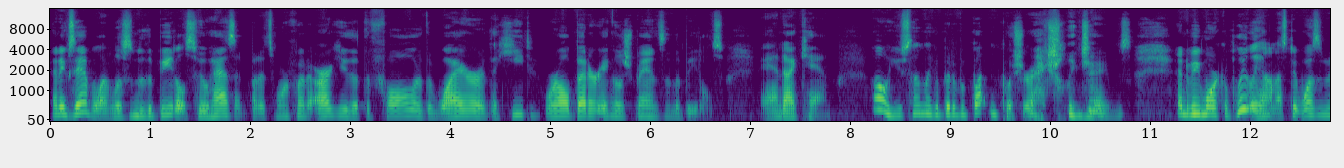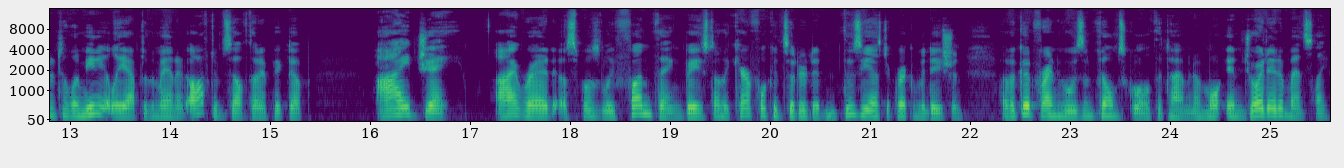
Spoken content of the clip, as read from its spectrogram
An example, I've listened to the Beatles, who hasn't, but it's more fun to argue that The Fall or The Wire or The Heat were all better English bands than the Beatles. And I can. Oh, you sound like a bit of a button pusher, actually, James. And to be more completely honest, it wasn't until immediately after the man had offed himself that I picked up I.J. I read a supposedly fun thing based on the careful, considered, and enthusiastic recommendation of a good friend who was in film school at the time and enjoyed it immensely,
